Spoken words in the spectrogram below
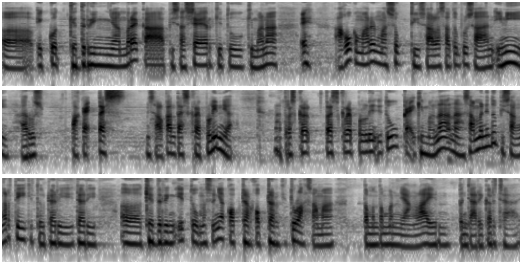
uh, ikut gatheringnya mereka, bisa share gitu gimana eh aku kemarin masuk di salah satu perusahaan ini harus pakai tes misalkan tes Kraepelin ya Nah, Scrabble itu kayak gimana? Nah, Samen itu bisa ngerti gitu dari dari uh, gathering itu, maksudnya kopdar-kopdar gitulah sama teman-teman yang lain pencari kerja.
